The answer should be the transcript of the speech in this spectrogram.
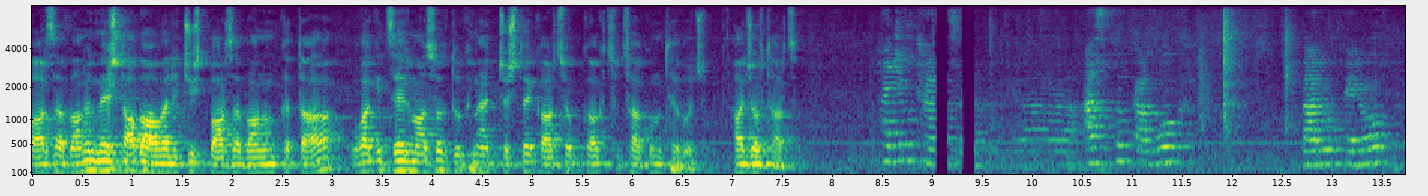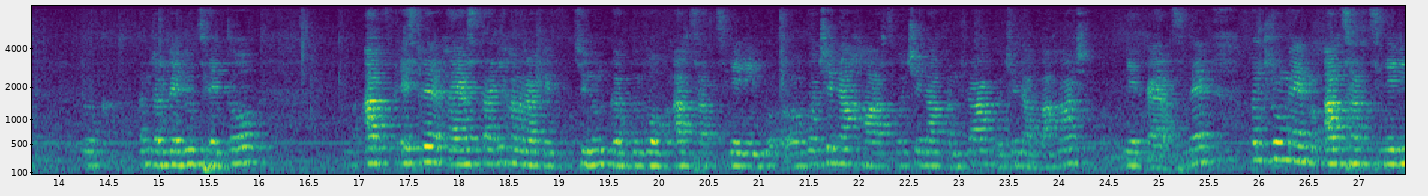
բարձաբանել, մեր շտաբը ավելի ճիշտ բարձաբանում կտա, ուղղակի ձեր մասով դուք միայն ճշտեք արդյոք կաք ցուցակում թե ոչ։ Հաջորդ հարցը։ Հաջորդ հարցը Աստծո կամոք բարուխերով դուք ընտրվելուց հետո այստեղ Հայաստանի Հանրապետությունում գտնվող արցախցիներին ոչ նա հարց, ոչ նա խնդրակ, ոչ նա պահանջ ներկայացնել։ Խնդրում եմ արցախցիների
